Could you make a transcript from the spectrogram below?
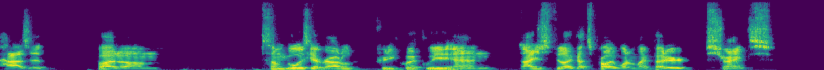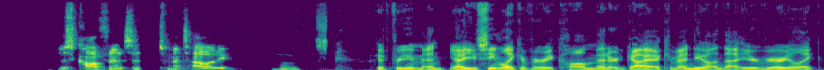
has it, but um, some goalies get rattled pretty quickly, and I just feel like that's probably one of my better strengths. Just confidence and just mentality. Good for you, man. Yeah, you seem like a very calm mannered guy. I commend you on that. You're very like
